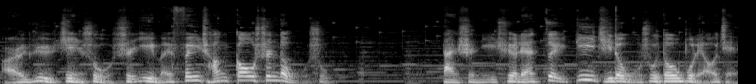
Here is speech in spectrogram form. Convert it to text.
而御剑术是一门非常高深的武术，但是你却连最低级的武术都不了解，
